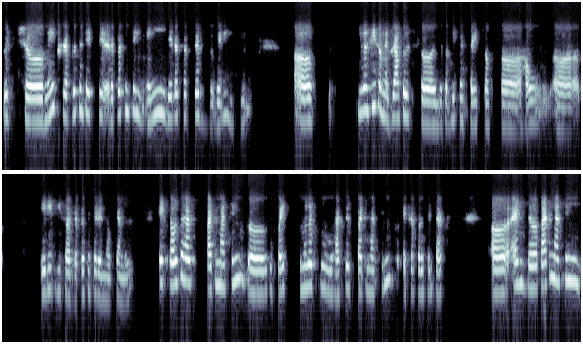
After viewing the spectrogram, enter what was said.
which uh, makes representing any data structure very easy. Uh, you will see some examples uh, in the subsequent slides of uh, how uh, ADTs are represented in OCaml. It also has pattern matching, uh, which is quite similar to Haskell's pattern matching, except for the syntax. Uh, and pattern matching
